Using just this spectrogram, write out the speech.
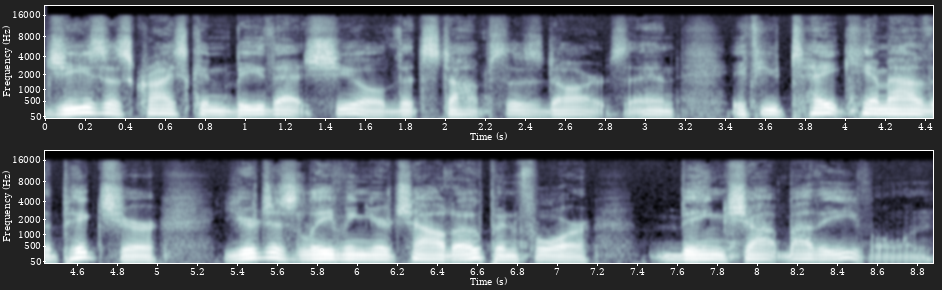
Jesus Christ can be that shield that stops those darts. And if you take him out of the picture, you're just leaving your child open for being shot by the evil one.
